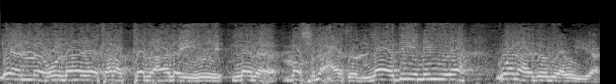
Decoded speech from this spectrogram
لأنه لا يترتب عليه لنا مصلحة لا دينية ولا دنيوية.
